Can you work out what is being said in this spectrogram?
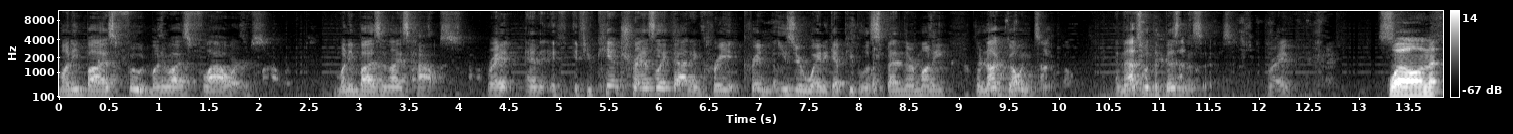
Money buys food, money buys flowers, money buys a nice house, right? And if, if you can't translate that and create create an easier way to get people to spend their money, they're not going to. And that's what the business is, right? So- Well, and,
